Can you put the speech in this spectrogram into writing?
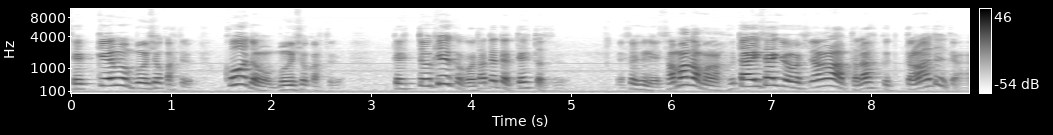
設計も文章化する。コードも文章化する。テスト計画を立ててテストする。そういうふうに様々な付帯作業をしながらトラフィック作らないといけない。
